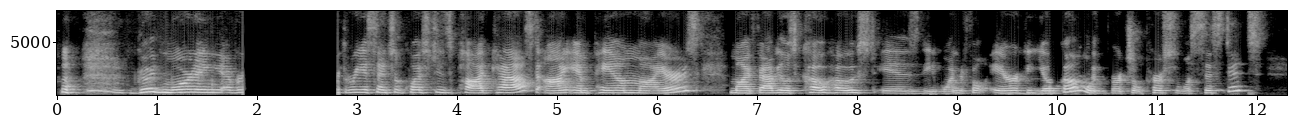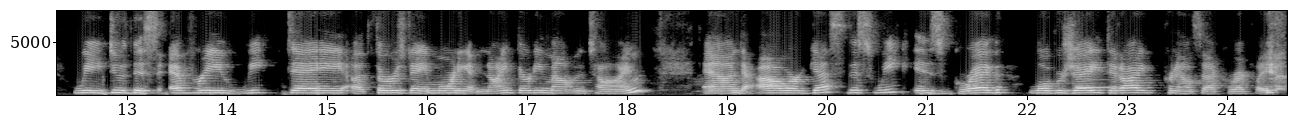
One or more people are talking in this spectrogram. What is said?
Good morning, everyone. Three Essential Questions podcast. I am Pam Myers. My fabulous co host is the wonderful Erica Yoakum with Virtual Personal Assistant. We do this every weekday, uh, Thursday morning at 9 30 Mountain Time. And our guest this week is Greg Lauberget. Did I pronounce that correctly?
